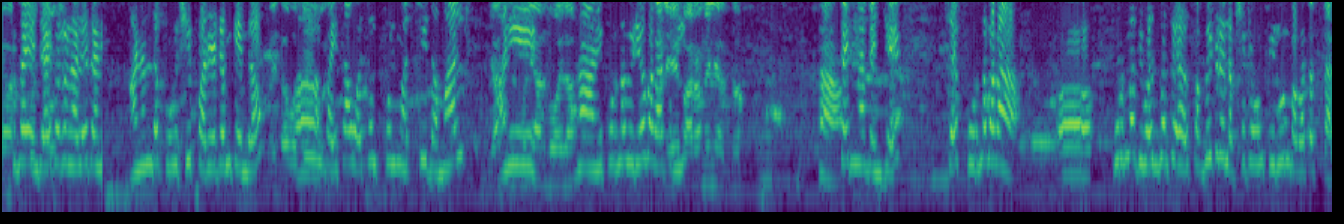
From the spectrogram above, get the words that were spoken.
पूर्ण एन्जॉय करून आणि आनंद कृषी पर्यटन केंद्र. पैसा वसूल. फुल मस्ती धमाल. आणि. हा आणि पूर्ण व्हिडिओ बघा तुम्ही. हा ना त्यांचे. ते पूर्ण बघा पूर्ण दिवसभर ते सगळीकडे लक्ष ठेवून फिरून बघत असतात.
